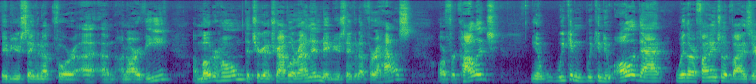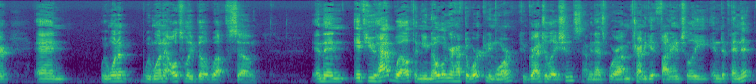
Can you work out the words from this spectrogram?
Maybe you're saving up for a, an, an RV, a motorhome that you're going to travel around in. Maybe you're saving up for a house or for college. You know, we can we can do all of that with our financial advisor and we want to we want to ultimately build wealth. So, and then if you have wealth and you no longer have to work anymore, congratulations. I mean, that's where I'm trying to get financially independent.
